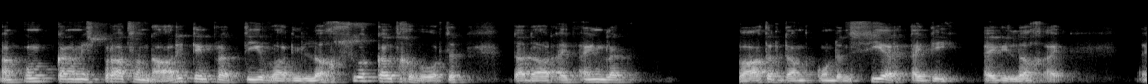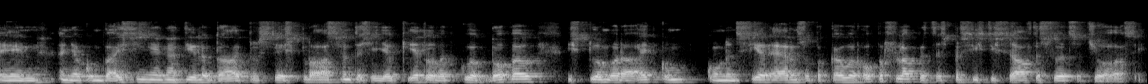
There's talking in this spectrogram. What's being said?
dan kom kan 'n mens praat van daardie temperatuur waar die lug so koud geword het dat daar uiteindelik waterdamp kondenseer uit die uit die lug uit. En in jou kombuis sien jy natuurlik daai proses plaasvind as jy jou ketel wat kook dophou, die stoom wat daar uitkom kondenseer ergens op 'n kouer oppervlak. Dit is presies dieselfde soort situasie.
